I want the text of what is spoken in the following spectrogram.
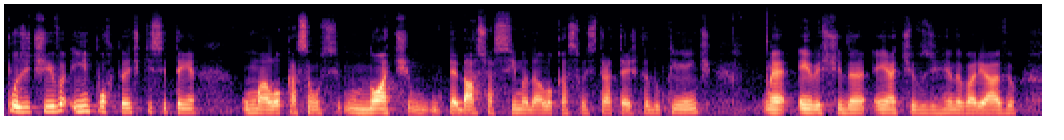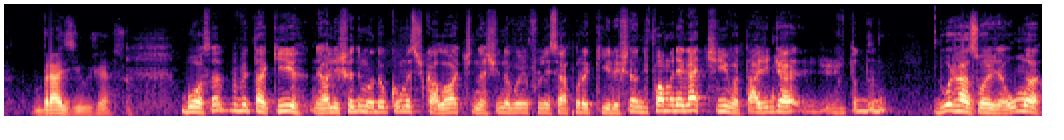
positiva e importante que se tenha uma alocação, um note, um pedaço acima da alocação estratégica do cliente é, investida em ativos de renda variável Brasil, Gerson. Boa, só aproveitar aqui, né, o Alexandre mandou como esses calotes na China vão influenciar por aqui. Alexandre, de forma negativa, tá? A gente já. duas razões, né? Uma,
